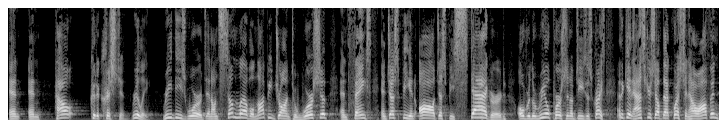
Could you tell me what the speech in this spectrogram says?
And, and how could a Christian really read these words and on some level not be drawn to worship and thanks and just be in awe, just be staggered over the real person of Jesus Christ? And again, ask yourself that question how often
